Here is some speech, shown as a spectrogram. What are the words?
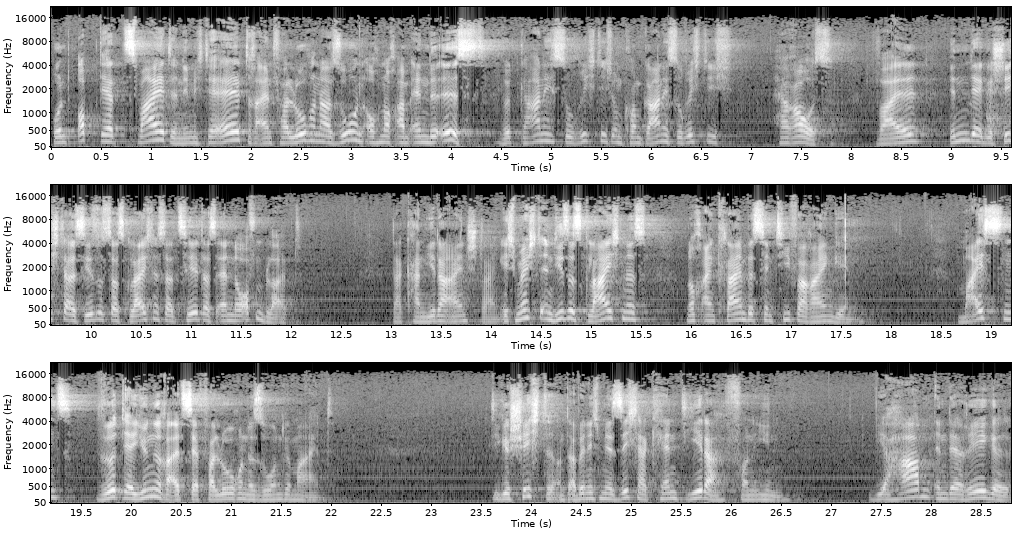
Und ob der zweite, nämlich der ältere, ein verlorener Sohn auch noch am Ende ist, wird gar nicht so richtig und kommt gar nicht so richtig heraus, weil in der Geschichte, als Jesus das Gleichnis erzählt, das Ende offen bleibt. Da kann jeder einsteigen. Ich möchte in dieses Gleichnis noch ein klein bisschen tiefer reingehen. Meistens wird der Jüngere als der verlorene Sohn gemeint. Die Geschichte, und da bin ich mir sicher, kennt jeder von Ihnen. Wir haben in der Regel,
